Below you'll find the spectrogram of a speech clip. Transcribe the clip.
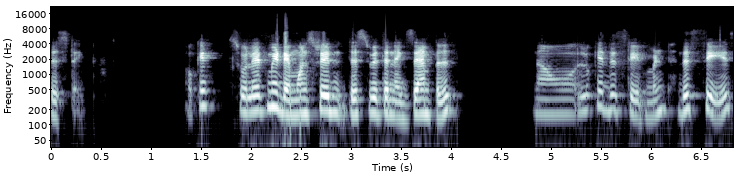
this type. Okay, so let me demonstrate this with an example. Now look at this statement. This says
